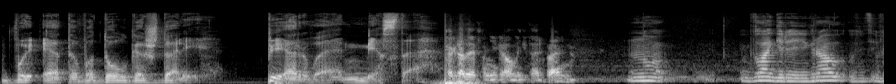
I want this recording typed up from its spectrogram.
вы этого долго ждали. Первое место. Когда до этого не играл на гитаре, правильно? Ну, в лагере играл, в-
